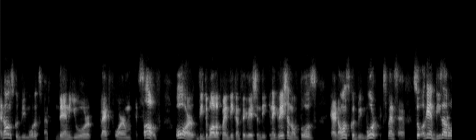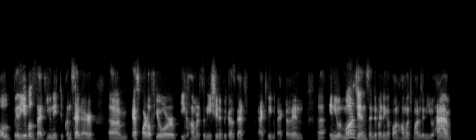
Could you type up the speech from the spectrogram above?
add-ons could be more expensive than your platform itself or the development the configuration the integration of those add-ons could be more expensive. So again these are all variables that you need to consider um, as part of your e-commerce initiative because that's actually factor in uh, in your margins and depending upon how much margin you have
